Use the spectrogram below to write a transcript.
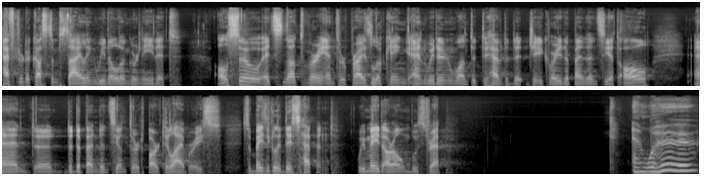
after the custom styling, we no longer need it. Also, it's not very enterprise looking, and we didn't want it to have the jQuery dependency at all, and uh, the dependency on third-party libraries. So basically, this happened. We made our own Bootstrap. And woohoo!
